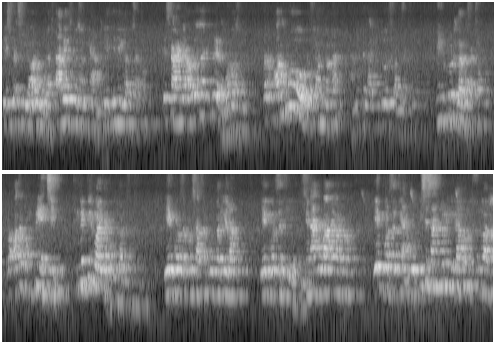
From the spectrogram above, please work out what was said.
त्यसपछि अरू दस्तावेजको सङ्ख्या हामीले यति नै गर्न सक्छौँ त्यस कारणले अब यसलाई पुरै तर अर्को अङ्कमा हामी त्यसलाई इन्क्लुड गर्न सक्छौँ इन्क्लुड गर्न सक्छौँ र अझ कम्प्रिहेन्सिभ थिमेटिक वाइज हामीले गर्न सक्छौँ। एक वर्षको शासनको गरिएला एक वर्ष चाहिँ सेनाको बारेमा एक वर्ष चाहिँ हाम्रो विशेषाङ्क निकालौँ न सुरुवातमा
